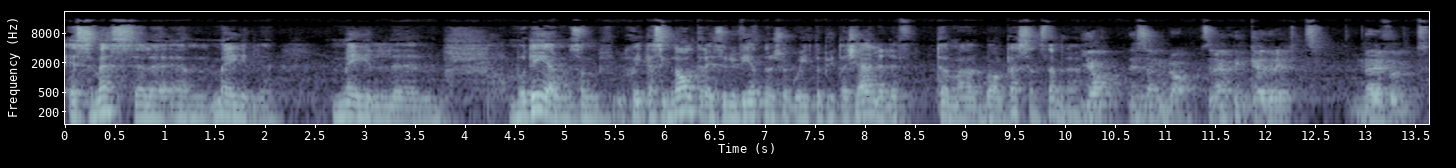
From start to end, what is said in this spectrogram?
sms eller en mail, mail eh, modem som skickar signal till dig så du vet när du ska gå hit och byta kärl eller tömma balpressen. Stämmer det? Ja, det stämmer bra. Så den skickar jag direkt när det är fullt.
